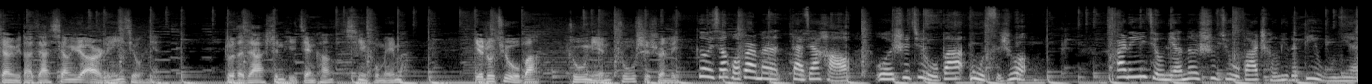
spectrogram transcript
将与大家相约二零一九年，祝大家身体健康，幸福美满。也祝巨五八猪年诸事顺利。各位小伙伴们，大家好，我是巨五八木子若。二零一九年呢是巨五八成立的第五年，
